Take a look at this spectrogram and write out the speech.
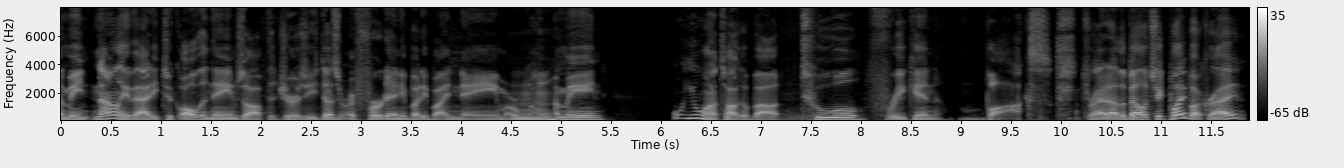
I mean, not only that, he took all the names off the jersey. He doesn't refer to anybody by name. Or Mhm. I mean, well, you want to talk about tool freaking box? It's right out of the Belichick playbook, right?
